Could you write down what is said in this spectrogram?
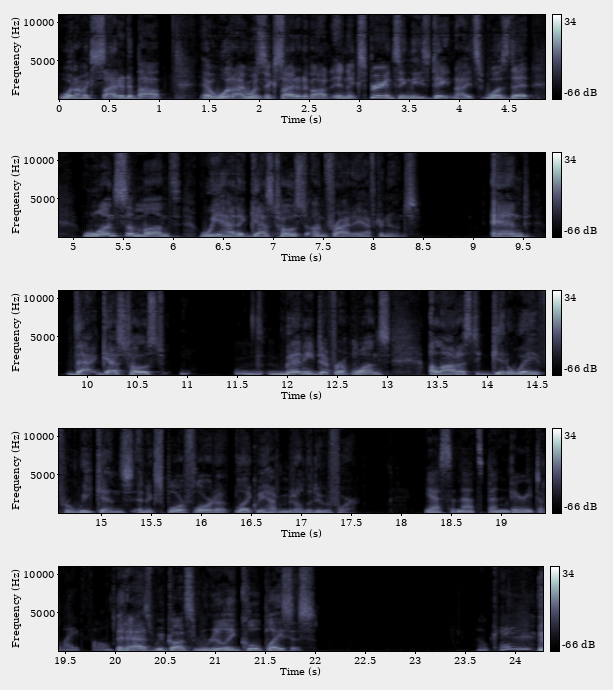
What I'm excited about, and what I was excited about in experiencing these date nights was that once a month we had a guest host on Friday afternoons. And that guest host many different ones allowed us to get away for weekends and explore Florida like we haven't been able to do before. Yes, and that's been very delightful. It has. We've gone some really cool places. Okay.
